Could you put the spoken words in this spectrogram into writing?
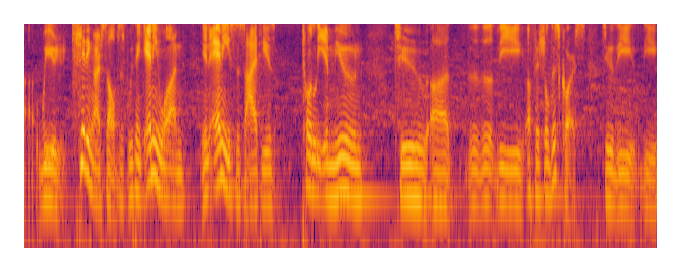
uh, we're kidding ourselves if we think anyone in any society is totally immune to uh, the, the, the, official discourse, to the the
